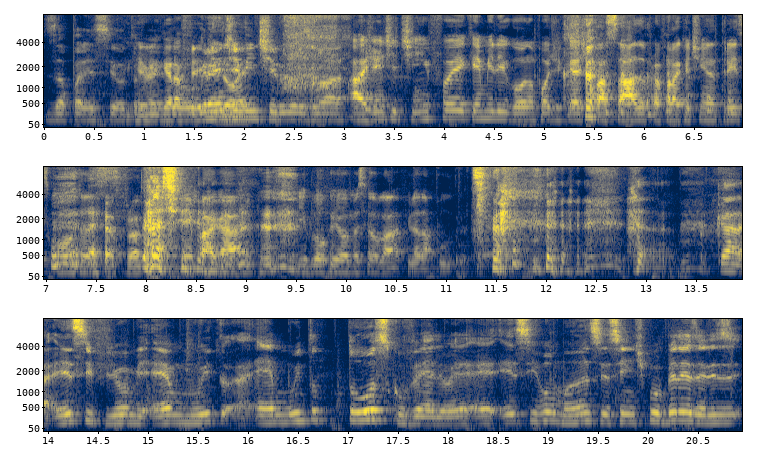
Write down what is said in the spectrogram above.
desapareceu Que também. que era o grande dói. mentiroso lá. A gente Tim foi quem me ligou no podcast passado pra falar que eu tinha três contas É sem pagar. E bloqueou meu celular, filha da puta. Cara, esse filme é muito, é muito tosco, velho. É- é- esse romance, assim, tipo, beleza, eles.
